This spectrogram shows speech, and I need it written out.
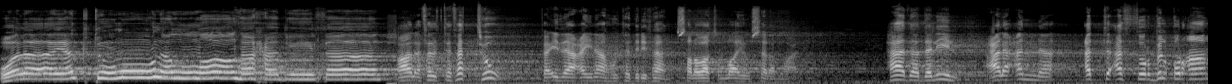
ولا يكتمون الله حديثا. قال فالتفت فإذا عيناه تدرفان صلوات الله وسلامه عليه. هذا دليل على أن التأثر بالقرآن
